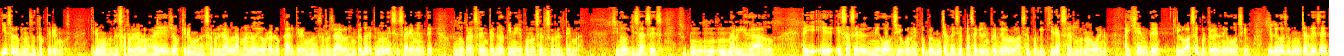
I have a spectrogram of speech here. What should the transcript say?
y eso es lo que nosotros queremos. Queremos desarrollarlos a ellos, queremos desarrollar la mano de obra local, queremos desarrollar a los emprendedores, que no necesariamente uno para ser emprendedor tiene que conocer sobre el tema, sino quizás es un arriesgado ahí e, es hacer el negocio con esto, porque muchas veces pasa que el emprendedor lo hace porque quiere hacerlo, no, bueno, hay gente que lo hace porque ve el negocio, y el negocio muchas veces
